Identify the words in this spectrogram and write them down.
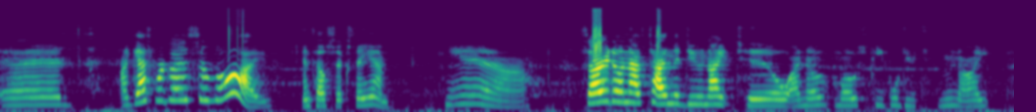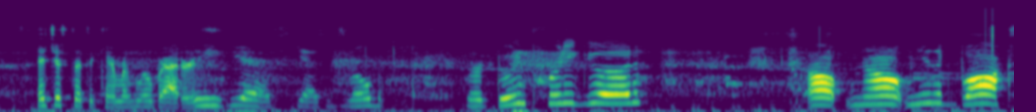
and I guess we're gonna survive. Until 6 a.m. Yeah. Sorry, I don't have time to do night two. I know most people do two night. It's just that the camera's low battery. Yes, yes, it's low. We're doing pretty good. Oh no, music box.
